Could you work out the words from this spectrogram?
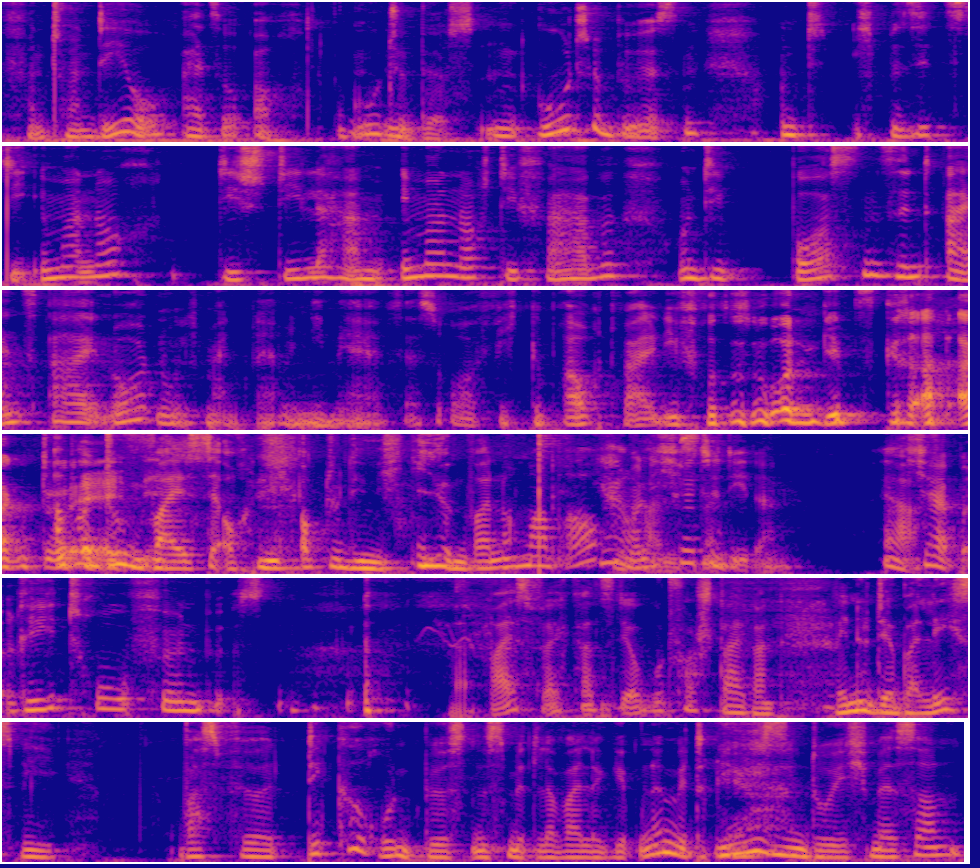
von Tondeo, also auch gute Bürsten. Gute Bürsten. Und ich besitze die immer noch. Die Stiele haben immer noch die Farbe und die Borsten sind 1A in Ordnung. Ich meine, wir haben nie mehr so häufig gebraucht, weil die Frisuren gibt es gerade aktuell. Aber du nicht. weißt ja auch nicht, ob du die nicht irgendwann nochmal brauchst. Ja, und kannst, ich hätte ne? die dann. Ja. Ich habe Retro-Föhnbürsten. wer weiß, vielleicht kannst du die auch gut versteigern. Wenn du dir überlegst, wie was für dicke Rundbürsten es mittlerweile gibt, ne? mit Riesendurchmessern.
